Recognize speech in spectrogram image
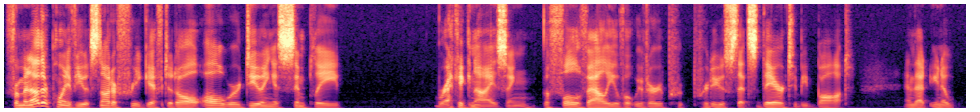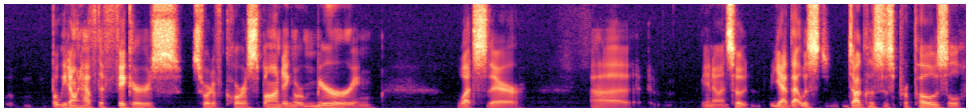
From another point of view, it's not a free gift at all. All we're doing is simply recognizing the full value of what we've already pr produced that's there to be bought. And that you know but we don't have the figures sort of corresponding or mirroring what's there uh, you know. And so yeah that was douglas's proposal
